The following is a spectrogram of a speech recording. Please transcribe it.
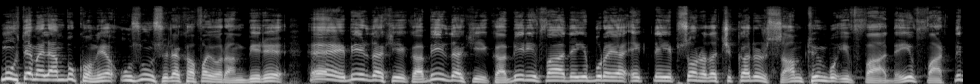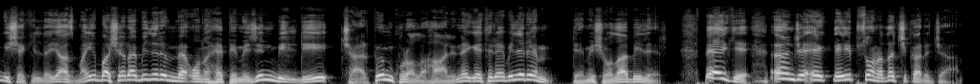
Muhtemelen bu konuya uzun süre kafa yoran biri hey bir dakika bir dakika bir ifadeyi buraya ekleyip sonra da çıkarırsam tüm bu ifadeyi farklı bir şekilde yazmayı başarabilirim ve onu hepimizin bildiği çarpım kuralı haline getirebilirim demiş olabilir. Belki önce ekleyip sonra da çıkaracağım.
